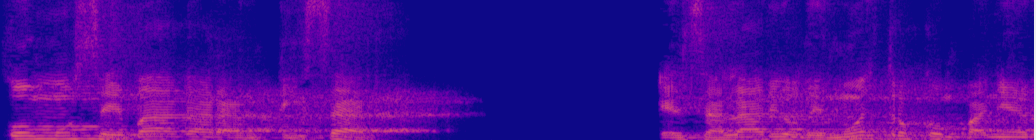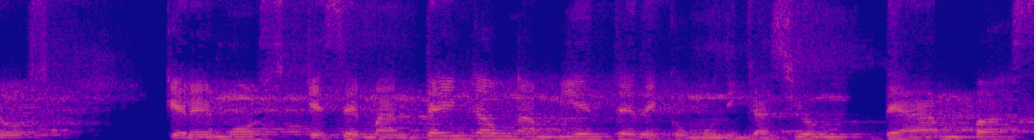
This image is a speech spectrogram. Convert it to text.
cómo se va a garantizar el salario de nuestros compañeros queremos que se mantenga un ambiente de comunicación de ambas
